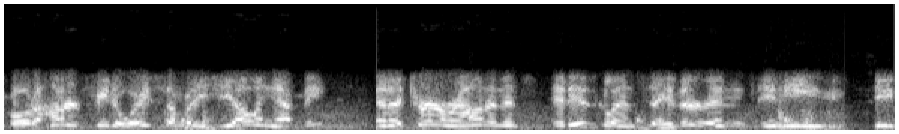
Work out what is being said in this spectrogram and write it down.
about 100 feet away, somebody's yelling at me. And I turn around, and it's it is Glenn Sather, and, and he he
